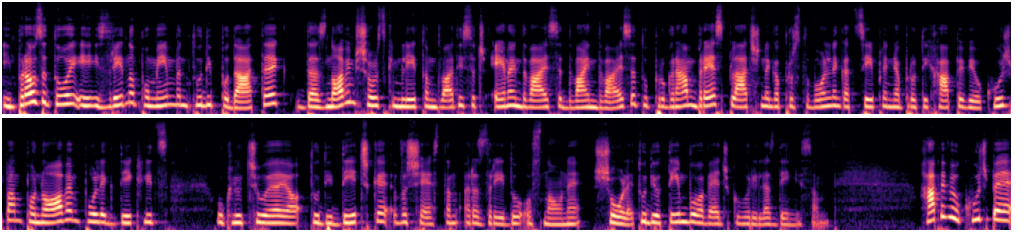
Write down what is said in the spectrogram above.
in prav zato je izredno pomemben tudi podatek, da z novim šolskim letom 2021-2022 v program brezplačnega prostovoljnega cepljenja proti HPV okužbam ponovem poleg deklic vključujejo tudi dečke v šestem razredu osnovne šole. Tudi o tem bova več govorila z Denisom. HPV okužbe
